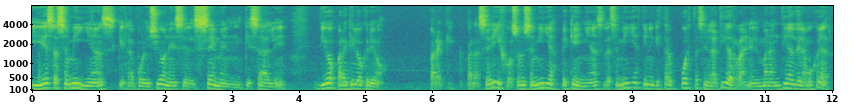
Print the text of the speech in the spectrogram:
Y esas semillas, que es la polución, es el semen que sale, Dios para qué lo creó? para, que, para ser hijos, son semillas pequeñas, las semillas tienen que estar puestas en la tierra, en el manantial de la mujer.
